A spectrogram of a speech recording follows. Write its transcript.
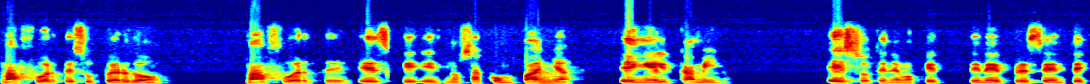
más fuerte es su perdón, más fuerte es que nos acompaña en el camino. Eso tenemos que tener presente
